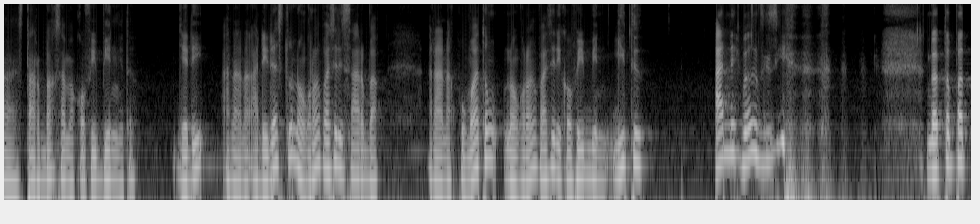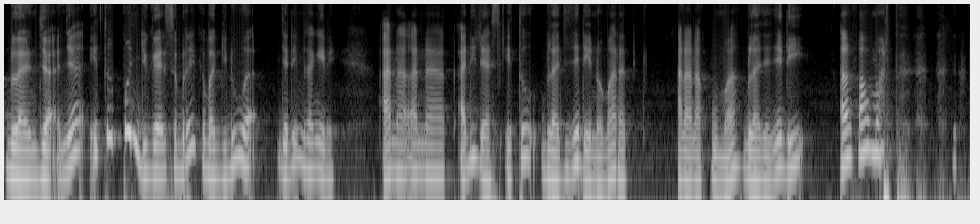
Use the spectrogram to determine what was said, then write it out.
uh, Starbucks sama Coffee Bean gitu. Jadi anak-anak Adidas tuh nongkrong pasti di Starbucks. Anak-anak Puma tuh nongkrong pasti di Coffee Bean gitu. Aneh banget sih. nah tempat belanjanya itu pun juga sebenarnya kebagi dua. Jadi misalnya gini, anak-anak Adidas itu belanjanya di Indomaret, anak-anak Puma belanjanya di Alfamart.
